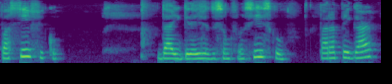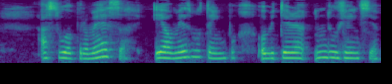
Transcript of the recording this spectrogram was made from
Pacífico da Igreja de São Francisco para pegar a sua promessa e ao mesmo tempo obter a indulgência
